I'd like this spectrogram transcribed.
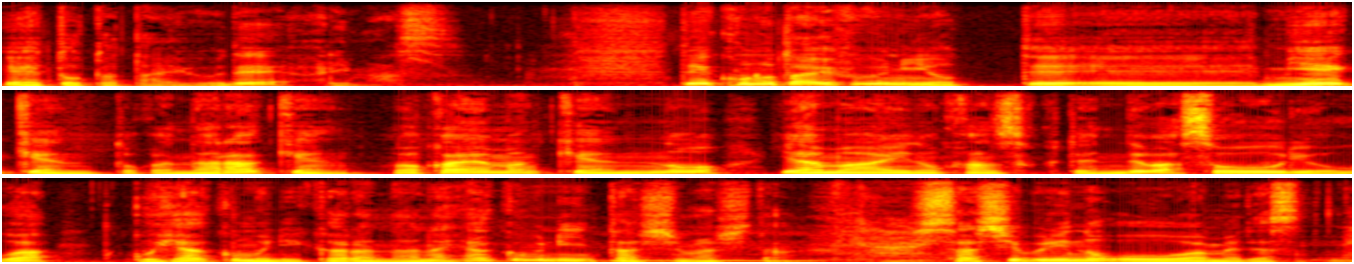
えー、取った台風であります。でこの台風によって、えー、三重県とか奈良県和歌山県の山あいの観測点では総雨量が500ミリから700ミリに達しました、はい、久しぶりの大雨です、ね、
